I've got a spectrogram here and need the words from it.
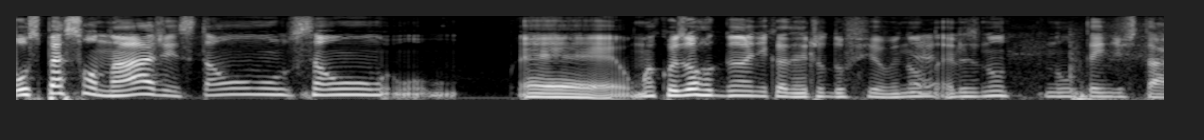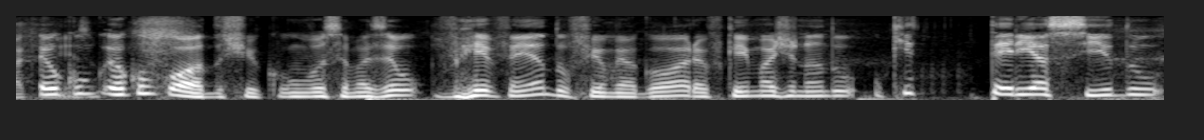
os personagens estão, são é, uma coisa orgânica dentro do filme. não- Eles não, não têm destaque. Eu, eu concordo, Chico, com você, mas eu revendo o filme agora, eu fiquei imaginando o que teria sido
